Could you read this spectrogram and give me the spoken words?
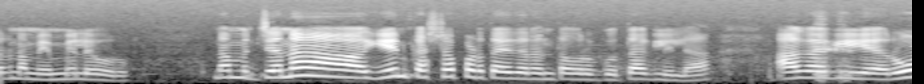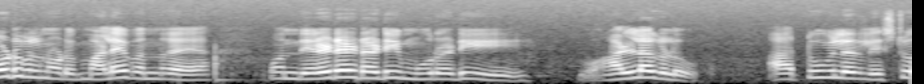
ಯಾರು ನಮ್ಮ ಎಂ ಎಲ್ ಎ ಅವರು. ನಮ್ಮ ಜನ ಏನು ಕಷ್ಟಪಡ್ತಾ ಇದ್ದಾರೆ ಅಂತ ಅವ್ರಿಗೆ ಗೊತ್ತಾಗಲಿಲ್ಲ. ಹಾಗಾಗಿ ರೋಡ್ಗಳು ನೋಡಿ ಮಳೆ ಬಂದರೆ ಒಂದು ಎರಡೆರಡು ಅಡಿ, ಮೂರಡಿ ಹಳ್ಳಗಳು ಆ ಟೂ ವೀಲರಲ್ಲಿ ಎಷ್ಟೋ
